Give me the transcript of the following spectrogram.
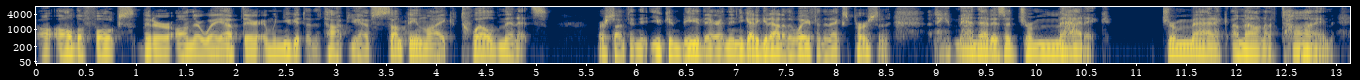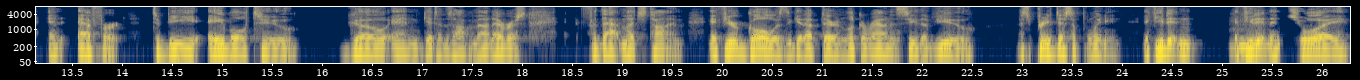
all, all the folks that are on their way up there and when you get to the top you have something like 12 minutes or something that you can be there and then you got to get out of the way for the next person. I think man that is a dramatic dramatic amount of time and effort to be able to go and get to the top of Mount Everest for that much time. If your goal was to get up there and look around and see the view, that's pretty disappointing. If you didn't, if you didn't enjoy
